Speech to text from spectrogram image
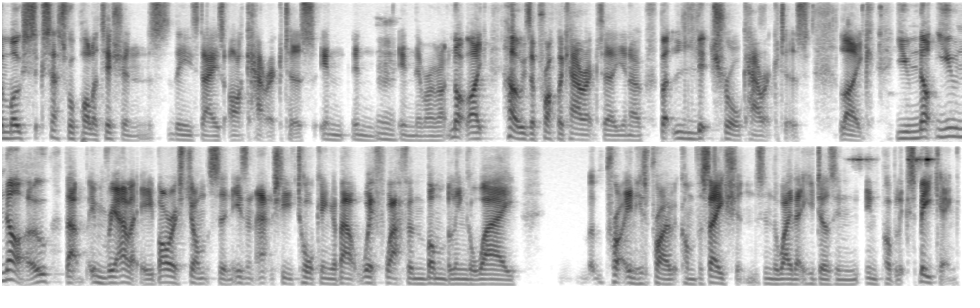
the most successful politicians these days are characters in in mm. in their own right. Not like oh he's a proper character, you know, but literal characters. Like you know you know that in reality Boris Johnson isn't actually talking about whiff waff and bumbling away in his private conversations in the way that he does in in public speaking,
